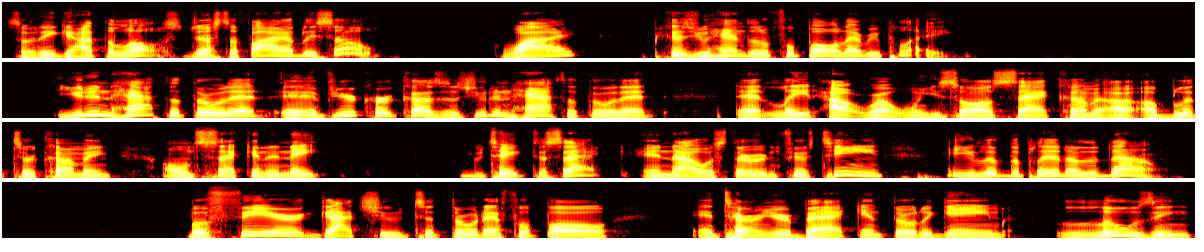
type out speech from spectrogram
so they got the loss, justifiably so. Why? Because you handle the football every play. You didn't have to throw that. If you're Kirk Cousins, you didn't have to throw that that late out route when you saw a sack coming, a, a blitzer coming on second and eight. You take the sack, and now it's third and fifteen, and you live to play another down. But fear got you to throw that football and turn your back and throw the game losing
